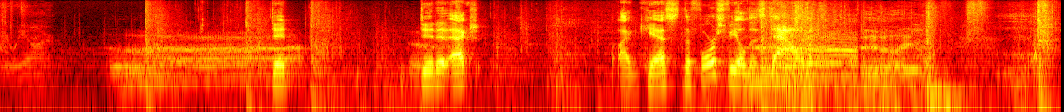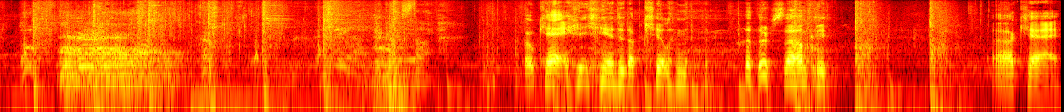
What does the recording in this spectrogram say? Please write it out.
here we are. Did did it actually? I guess the force field is down. Okay, he ended up killing the other zombie. Okay.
